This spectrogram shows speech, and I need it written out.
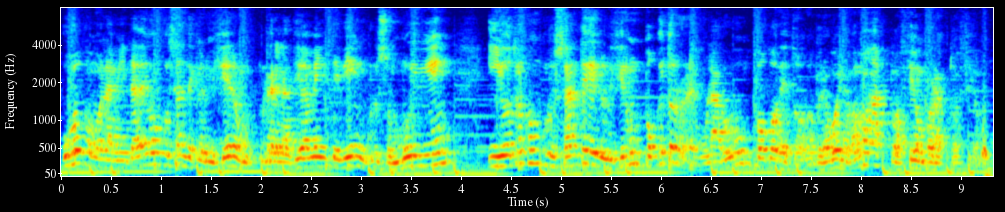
hubo como la mitad de concursantes que lo hicieron relativamente bien, incluso muy bien, y otros concursantes que lo hicieron un poquito regular, hubo un poco de todo, pero bueno, vamos actuación por actuación.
